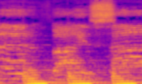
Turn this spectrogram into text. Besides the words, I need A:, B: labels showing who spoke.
A: better by your side.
